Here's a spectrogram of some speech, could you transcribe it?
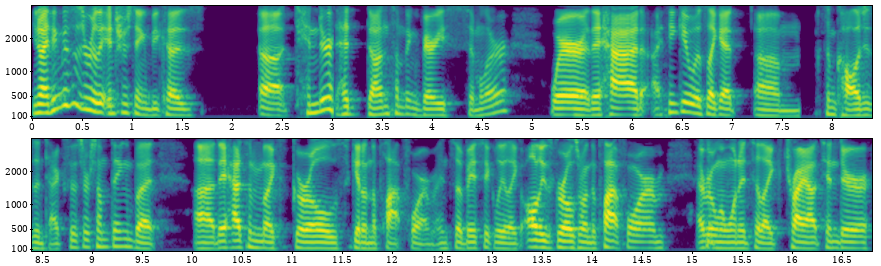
You know, I think this is really interesting because uh, Tinder had done something very similar where they had, I think it was like at um, some colleges in Texas or something, but uh, they had some like girls get on the platform. And so basically, like all these girls were on the platform. Everyone wanted to like try out Tinder.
